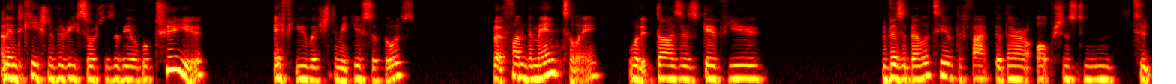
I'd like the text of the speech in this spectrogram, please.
an indication of the resources available to you if you wish to make use of those. But fundamentally, what it does is give you visibility of the fact that there are options to to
